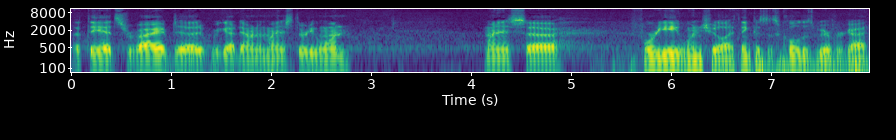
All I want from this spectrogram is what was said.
that they had survived. Uh, we got down to minus 31. Minus, uh, 48 wind chill, I think is as cold as we ever got.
